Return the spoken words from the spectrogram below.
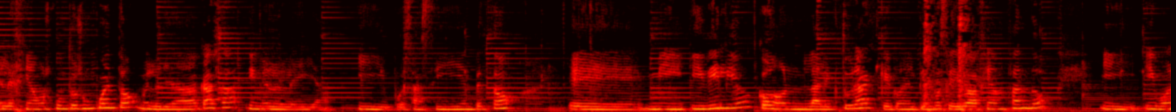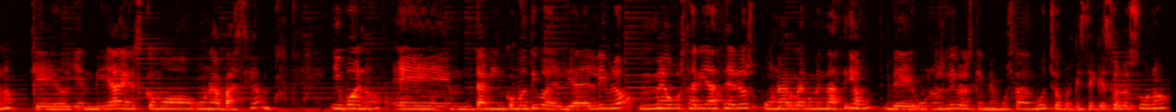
elegíamos juntos un cuento, me lo llevaba a casa y me lo leía. Y pues así empezó eh, mi idilio con la lectura que con el tiempo se iba afianzando y, y bueno, que hoy en día es como una pasión. Y bueno, em, también con motivo del Día del Libro, me gustaría haceros una recomendación de unos libros que me han gustado mucho, porque sé que solo es uno,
